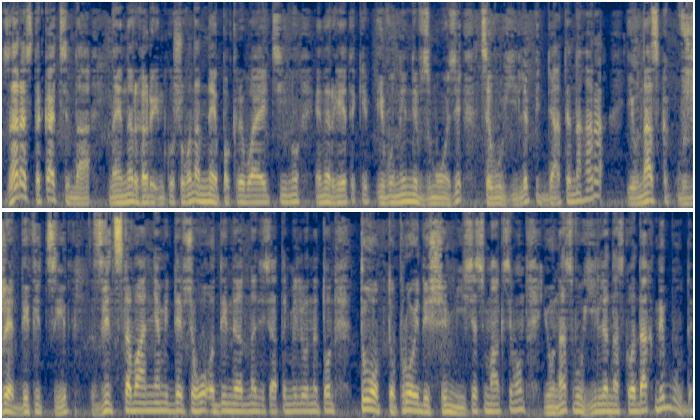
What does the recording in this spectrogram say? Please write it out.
Зараз така ціна на енергоринку, що вона не покриває ціну енергетиків, і вони не в змозі це вугілля підняти на гора. І в нас вже дефіцит з відставанням іде всього 1,1 мільйони тонн. Тобто пройде ще місяць максимум, і у нас вугілля на складах не буде.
